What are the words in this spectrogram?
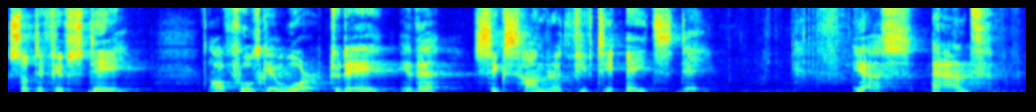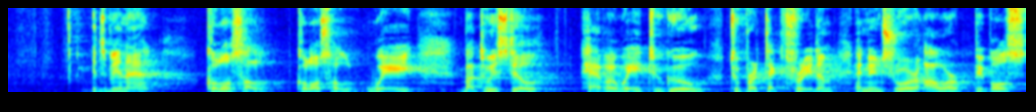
35th day of full-scale war. Today is the 658th day. Yes, and it's been a colossal, colossal way, but we still have a way to go to protect freedom and ensure our people's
